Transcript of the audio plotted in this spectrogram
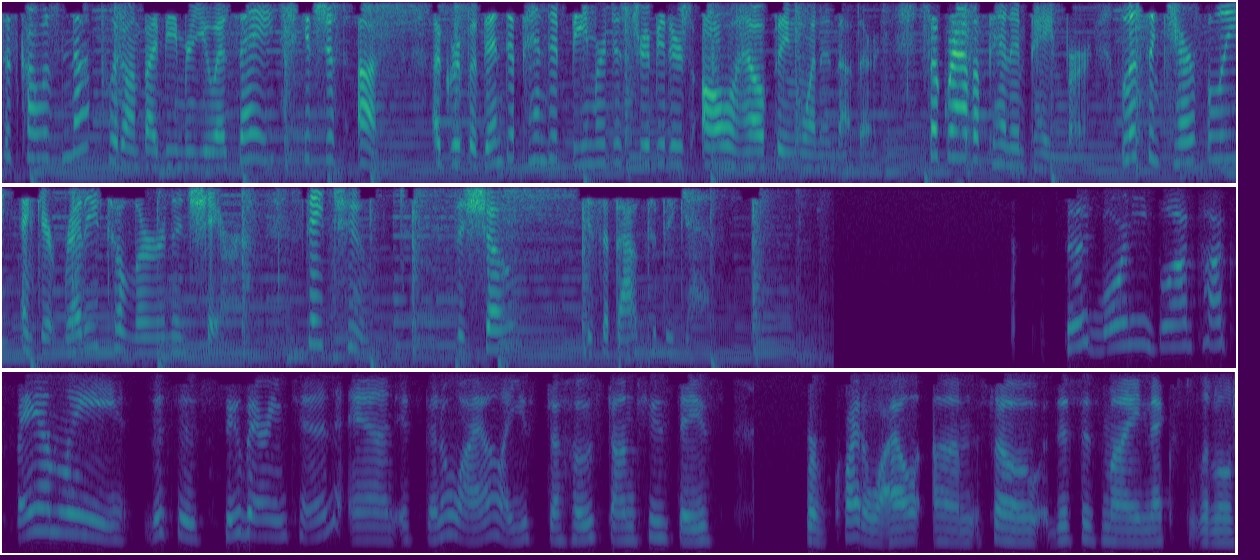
This call is not put on by BEMER USA. It's just us, a group of independent BEMER distributors all helping one another. So grab a pen and paper, listen carefully, and get ready to learn and share. Stay tuned. The show is about to begin. Good morning, Blog Talk family. This is Sue Barrington, and it's been a while. I used to host on Tuesdays for quite a while. Um, so this is my next little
